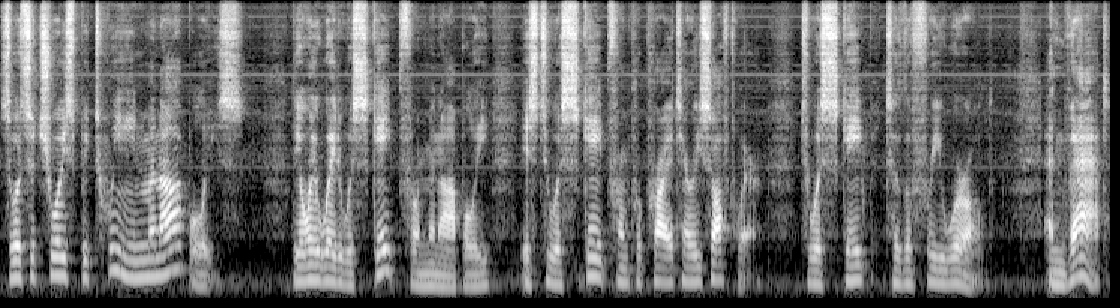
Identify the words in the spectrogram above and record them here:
So it's a choice between monopolies. The only way to escape from monopoly is to escape from proprietary software, to escape to the free world. And that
